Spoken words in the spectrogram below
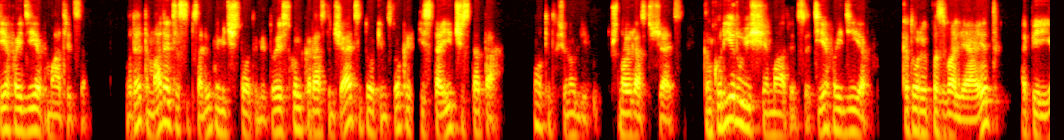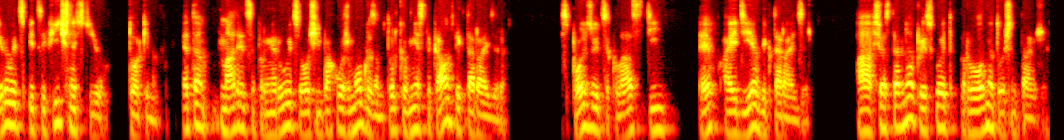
TF-IDF матрица. Вот эта матрица с абсолютными частотами. То есть сколько раз встречается токен, столько и стоит частота. Вот это все нули, что ноль раз встречается. Конкурирующая матрица TF-IDF, которая позволяет оперировать специфичностью токенов. Эта матрица формируется очень похожим образом, только вместо count-векторайзера используется класс TF-IDF векторайзер. А все остальное происходит ровно точно так же.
